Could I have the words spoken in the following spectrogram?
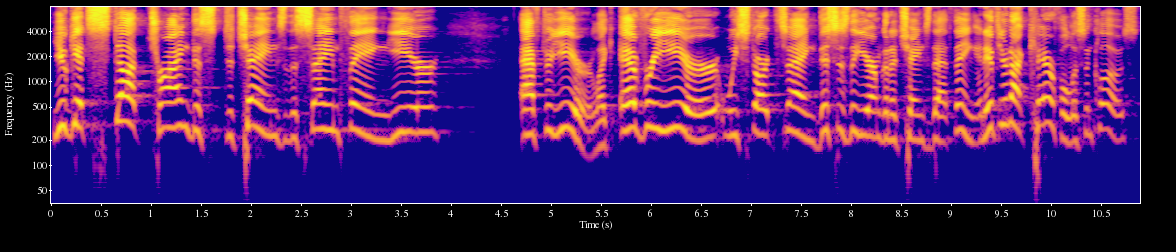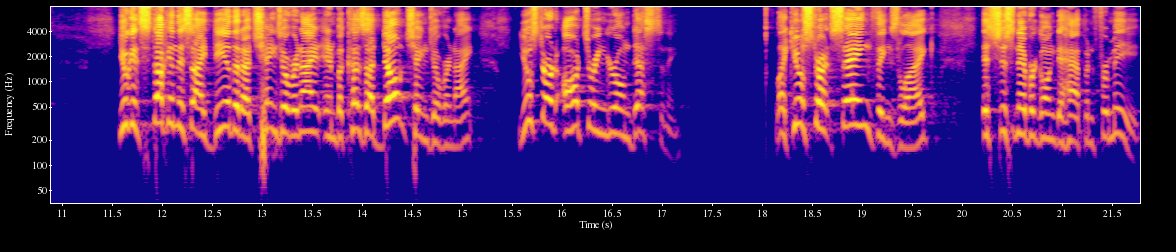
you get stuck trying to, to change the same thing year after year. Like every year, we start saying, This is the year I'm going to change that thing. And if you're not careful, listen close, you'll get stuck in this idea that I change overnight. And because I don't change overnight, you'll start altering your own destiny. Like you'll start saying things like, It's just never going to happen for me.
